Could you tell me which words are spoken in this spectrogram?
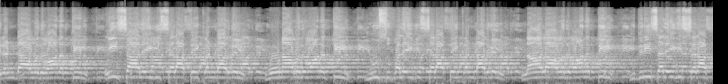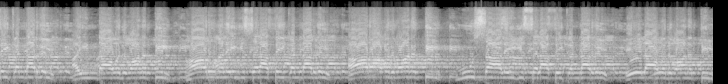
இரண்டாவது வானத்தில் ஈசா அலைஹிஸ்ஸலாத்தை கண்டார்கள். மூணாவது வானத்தில் யூசுப் அலைஹிஸ்ஸலாத்தை கண்டார்கள். நாலாவது வானத்தில் இத்ரிஸ் அலைஹிஸ்ஸலாத்தை கண்டார்கள். ஐந்தாவது வானத்தில் ஹாரூன் அலைஹிஸ்ஸலாத்தை கண்டார்கள். ஆறாவது வானத்தில் மூசா அலைஹிஸ்ஸலாத்தை கண்டார்கள். ஏழாவது வானத்தில்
